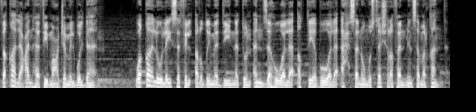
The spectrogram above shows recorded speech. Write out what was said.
فقال عنها في معجم البلدان وقالوا ليس في الأرض مدينة أنزه ولا أطيب ولا أحسن مستشرفا من سمرقند.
